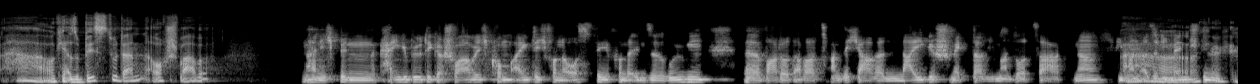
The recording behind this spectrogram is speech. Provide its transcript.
Ah, okay. Also bist du dann auch Schwabe? Nein, ich bin kein gebürtiger Schwabe. Ich komme eigentlich von der Ostsee, von der Insel Rügen, äh, war dort aber 20 Jahre Neigeschmeckter, wie man dort sagt, ne? Wie man ah, also die ah, Menschen okay.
